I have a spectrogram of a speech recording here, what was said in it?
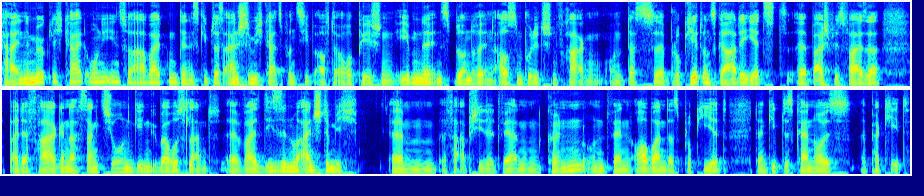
keine Möglichkeit, ohne ihn zu arbeiten, denn es gibt das Einstimmigkeitsprinzip auf der europäischen Ebene, insbesondere in außenpolitischen Fragen. Und das äh, blockiert uns gerade jetzt äh, beispielsweise bei der Frage nach Sanktionen gegenüber Russland, äh, weil diese nur einstimmig ähm, verabschiedet werden können. Und wenn Orban das blockiert, dann gibt es kein neues Paket.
